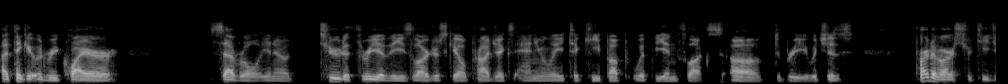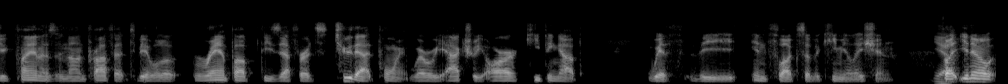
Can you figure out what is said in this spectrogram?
I think it would require several, you know, two to three of these larger scale projects annually to keep up with the influx of debris, which is part of our strategic plan as a nonprofit to be able to ramp up these efforts to that point where we actually are keeping up with the influx of accumulation. Yeah. But you know,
